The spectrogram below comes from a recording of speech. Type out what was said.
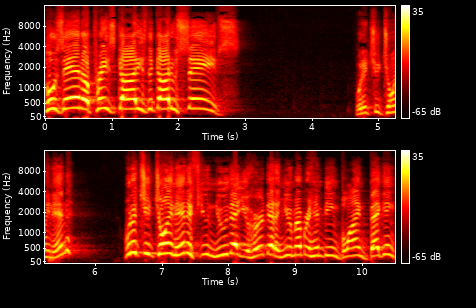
Hosanna, praise God, he's the God who saves. Wouldn't you join in? Wouldn't you join in if you knew that, you heard that, and you remember him being blind, begging,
